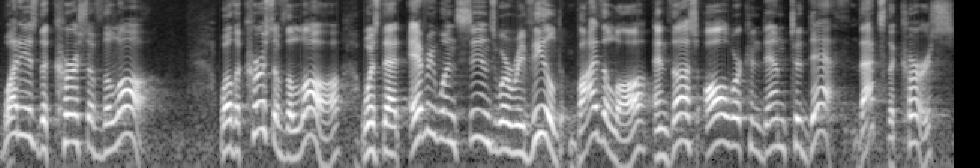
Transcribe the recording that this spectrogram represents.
What is the curse of the law? Well, the curse of the law was that everyone's sins were revealed by the law and thus all were condemned to death. That's the curse.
